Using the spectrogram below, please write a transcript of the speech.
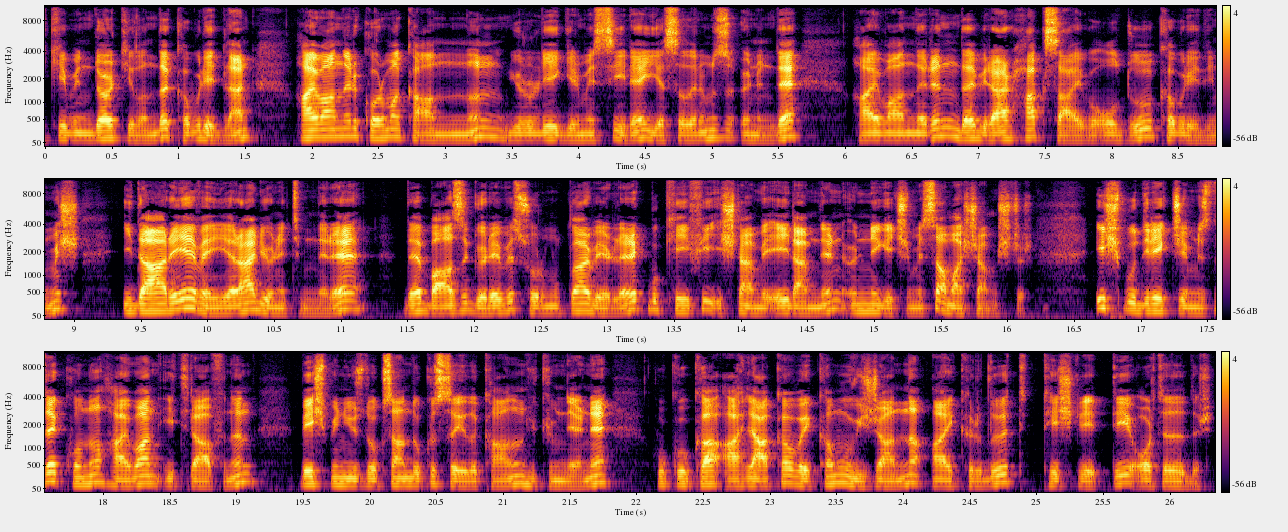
2004 yılında kabul edilen Hayvanları Koruma Kanunu'nun yürürlüğe girmesiyle yasalarımız önünde hayvanların da birer hak sahibi olduğu kabul edilmiş, idareye ve yerel yönetimlere de bazı görev ve sorumluluklar verilerek bu keyfi işlem ve eylemlerin önüne geçilmesi amaçlanmıştır. İş bu dilekçemizde konu hayvan itirafının 5199 sayılı kanun hükümlerine, hukuka, ahlaka ve kamu vicdanına aykırılığı teşkil ettiği ortadadır.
